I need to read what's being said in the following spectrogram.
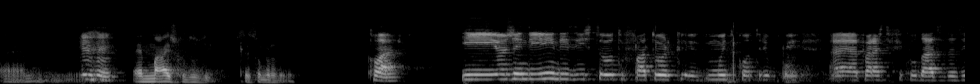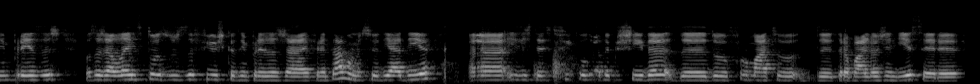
É, uhum. é mais reduzido, sem sombra de dúvida. Claro. E hoje em dia ainda existe outro fator que muito contribui uh, para as dificuldades das empresas, ou seja, além de todos os desafios que as empresas já enfrentavam no seu dia a dia, uh, existe a dificuldade acrescida de, do formato de trabalho hoje em dia ser uh,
